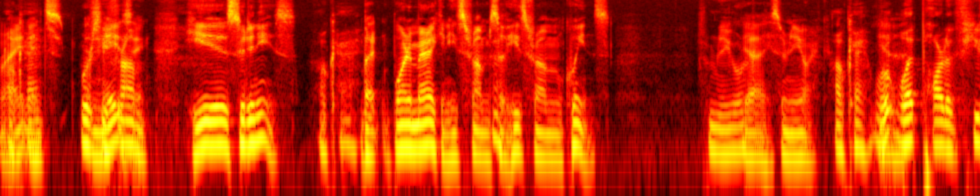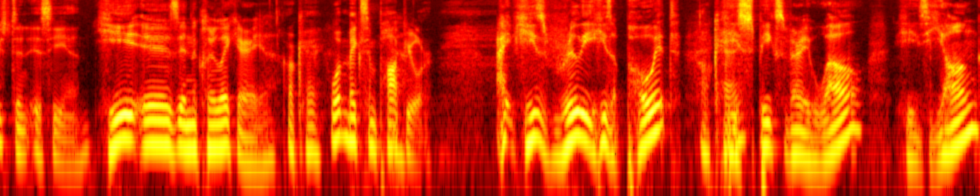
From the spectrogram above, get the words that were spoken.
right? Okay. It's Where's he amazing. from? He is Sudanese, Okay, but born American. He's from so he's from Queens. from New York. Yeah, he's from New York. Okay, what, Yeah. what part of Houston is he in? He is in the Clear Lake area. Okay, what makes him popular? I, he's really he's a poet. Okay. He speaks very well. He's young.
